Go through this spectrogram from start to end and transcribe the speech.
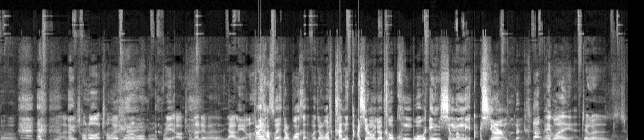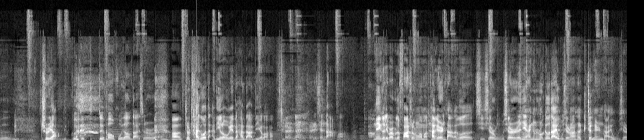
嗯，你成就成为公众人物，不是不是也要承担这份压力吗？对呀、所以就是我很我就是我是看那打星，我觉得特恐怖，我会给你性能力打星，我的天哪！没关系，这个这个吃药你给对方互相打星儿呗。啊，就是他给我打的了，我给他打的了哈。但是那你看谁先打了？那个里边不就发生了吗？他给人打了个几星五星，人家还跟他说给我打一五星啊，他真给人打一五星，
